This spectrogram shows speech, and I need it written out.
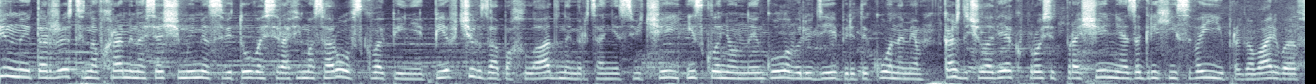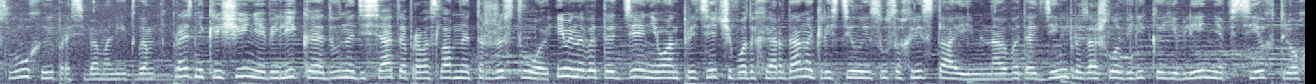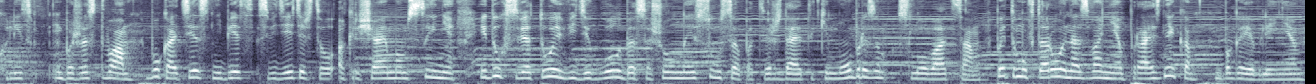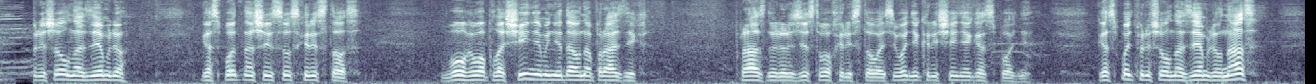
Чинно и торжественно в храме, носящем имя святого Серафима Саровского, пение певчих, запах ладана, мерцание свечей и склоненные головы людей перед иконами. Каждый человек просит прощения за грехи свои, проговаривая вслух и про себя молитвы. Праздник Крещения – великое двунадесятое православное торжество. Именно в этот день Иоанн Притечи в водах Иордана крестил Иисуса Христа, и именно в этот день произошло великое явление всех трех лиц божества. Бог Отец Небес свидетельствовал о крещаемом Сыне, и Дух Святой в виде голубя сошел на Иисуса, подтверждая таким образом Слово Отца. Поэтому второе название праздника – Богоявление. Пришел на землю Господь наш Иисус Христос. Бога воплощения мы недавно праздник праздновали Рождество Христово. Сегодня крещение Господне. Господь пришел на землю нас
